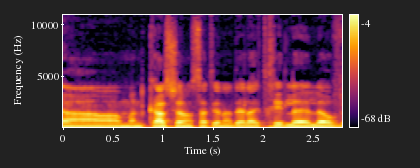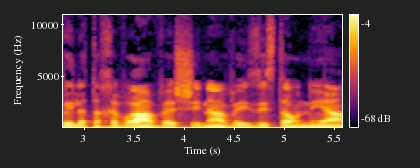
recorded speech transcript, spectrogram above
המנכ"ל שלנו, סאטיה נדלה, התחיל להוביל את החברה ושינה והזיז את האונייה.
